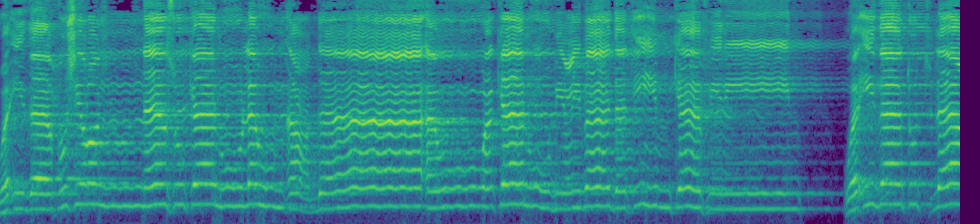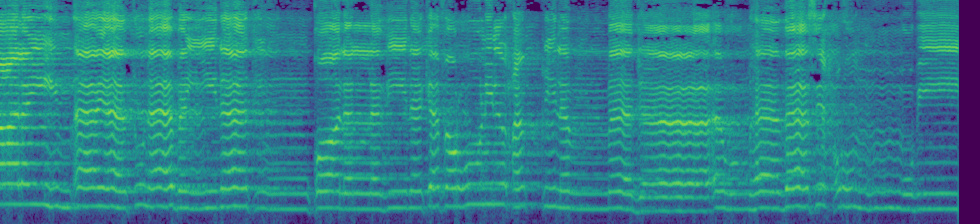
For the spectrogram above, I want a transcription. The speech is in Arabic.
وإذا حشر الناس كانوا لهم أعداء وكانوا بعبادتهم كافرين وإذا تتلى عليهم آياتنا بينات قال الذين كفروا للحق لما جاءهم هذا سحر مبين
